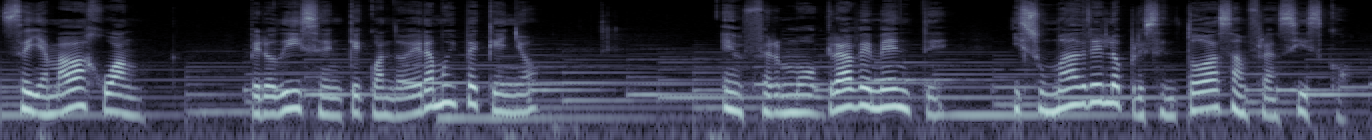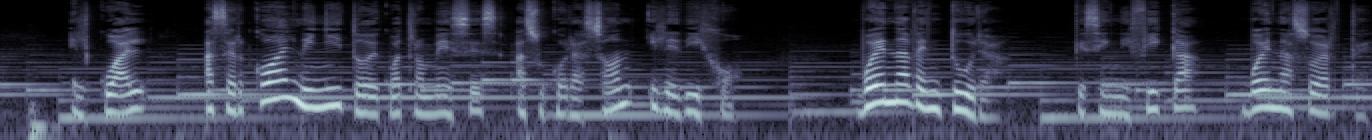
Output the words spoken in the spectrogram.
se llamaba Juan, pero dicen que cuando era muy pequeño enfermó gravemente y su madre lo presentó a San Francisco, el cual acercó al niñito de cuatro meses a su corazón y le dijo, Buena ventura, que significa buena suerte.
